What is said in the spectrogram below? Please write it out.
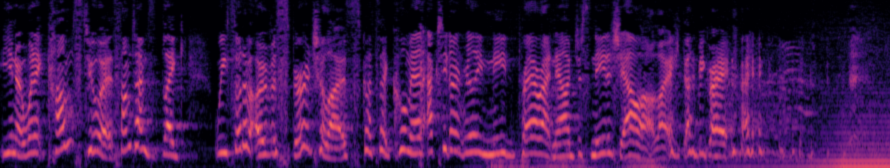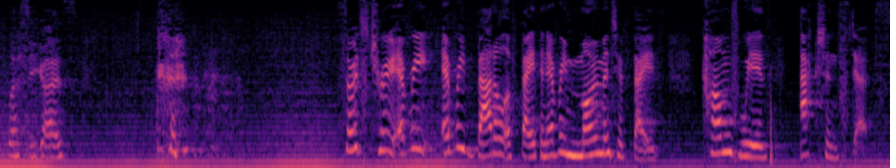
you know, when it comes to it, sometimes like, we sort of over spiritualize. Scott's like, cool man, actually don't really need prayer right now, I just need a shower. Like, that'd be great. Bless you guys. So it's true. Every, every battle of faith and every moment of faith comes with action steps.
